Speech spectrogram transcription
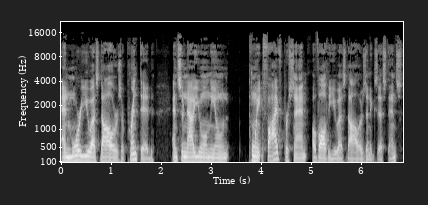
and more US dollars are printed, and so now you only own 0.5% of all the US dollars in existence,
